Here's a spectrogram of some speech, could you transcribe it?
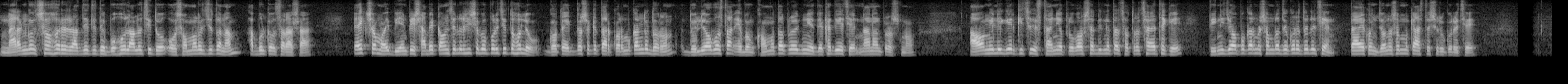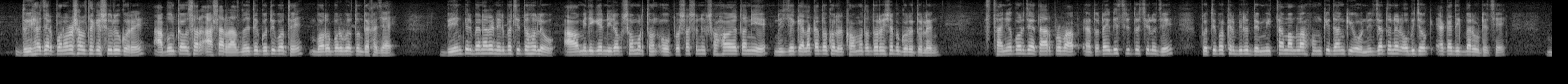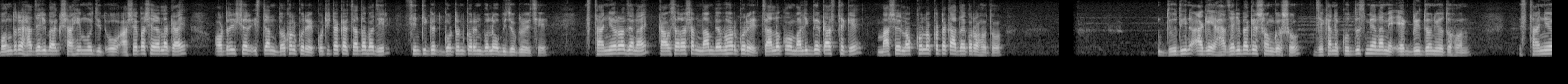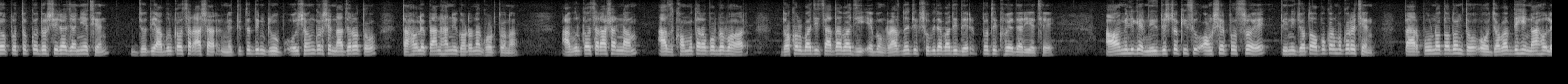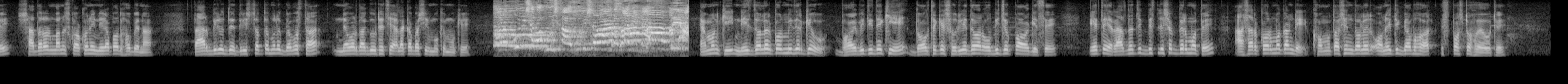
নারায়ণগঞ্জ শহরের রাজনীতিতে বহুল আলোচিত ও সমালোচিত নাম আব্বুল কাউসার আশা। এক সময় বিএনপির সাবেক কাউন্সিলর হিসেবে পরিচিত হলেও গত এক দশকে তার কর্মকাণ্ডের ধরন, দলীয় অবস্থান এবং ক্ষমতার প্রয়োগ নিয়ে দেখা দিয়েছে নানান প্রশ্ন। আওয়ামী লীগের কিছু স্থানীয় প্রভাবশালী নেতার ছত্রছায়া থেকে তিনি যে অপকর্ম সাম্রাজ্য করে তুলেছেন, তা এখন জনসম্মুখে আসতে শুরু করেছে। দুই হাজার পনেরো সাল থেকে শুরু করে আবুল কাউসার আশার রাজনৈতিক গতিপথে বড় পরিবর্তন দেখা যায়। বিএনপির ব্যানারে নির্বাচিত হলেও আওয়ামী লীগের নীরব সমর্থন ও প্রশাসনিক সহায়তা নিয়ে নিজেকে এলাকা দখলের ক্ষমতাধর হিসেবে গড়ে তোলেন। স্থানীয় পর্যায়ে তার প্রভাব এতটাই বিস্তৃত ছিল যে প্রতিপক্ষের বিরুদ্ধে মিথ্যা মামলা, হুমকি, ধামকি ও নির্যাতনের অভিযোগ একাধিকবার উঠেছে। বন্দরে হাজারিবাগ, শাহী মসজিদ ও আশেপাশের এলাকায় অটোরিকশার স্ট্যান্ড দখল করে কোটি টাকার চাঁদাবাজির সিন্ডিকেট গঠন করেন বলে অভিযোগ রয়েছে। স্থানীয়রা জানায়, কাউসার আসার নাম ব্যবহার করে চালক ও মালিকদের কাছ থেকে মাসে লক্ষ লক্ষ টাকা আদায় করা হতো। দুদিন আগে হাজারিবাগের সংঘর্ষ, যেখানে কুদ্দুস মিয়া নামে এক বৃদ্ধ নিহত হন। স্থানীয় প্রত্যক্ষদর্শীরা জানিয়েছেন, যদি আবুল কাউসার আসার নেতৃত্বাধীন গ্রুপ ওই সংঘর্ষে না জড়াতো, তাহলে প্রাণহানির ঘটনা ঘটতো না। আবুল কাউসার আসার নাম আজ ক্ষমতার অপব্যবহার, দখলবাজি, চাঁদাবাজি এবং রাজনৈতিক সুবিধাবাদীদের প্রতীক হয়ে দাঁড়িয়েছে। আওয়ামী লীগের নির্দিষ্ট কিছু অংশের প্রশ্রয়ে তিনি যত অপকর্ম করেছেন, তার পূর্ণ তদন্ত ও জবাবদিহি না হলে সাধারণ মানুষ কখনোই নিরাপদ হবে না। তার বিরুদ্ধে দৃষ্টান্তমূলক ব্যবস্থা নেওয়ার দাবি উঠেছে এলাকাবাসীর মুখে মুখে। মানি এমনকি নিজ দলের কর্মীদেরকেও ভয়ভীতি দেখিয়ে দল থেকে সরিয়ে দেওয়ার অভিযোগ পাওয়া গেছে। এতে রাজনৈতিক বিশ্লেষকদের মতে, আশার কর্মকাণ্ডে ক্ষমতাসীন দলের অনৈতিক ব্যবহার স্পষ্ট হয়ে ওঠে।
